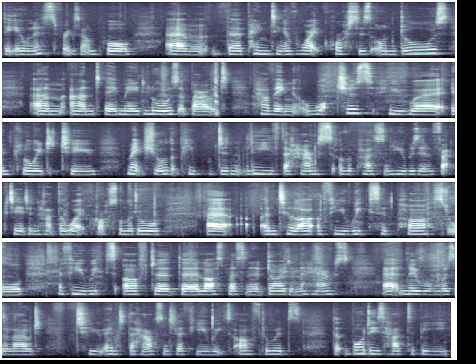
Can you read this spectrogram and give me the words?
the illness. For example, um, the painting of white crosses on doors, um, and they made laws about having watchers who were employed to make sure that people didn't leave the house of a person who was infected and had the white cross on the door uh, until a, a few weeks had passed or a few weeks after the last person had died in the house. Uh, no one was allowed to enter the house until a few weeks afterwards. That bodies had to be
